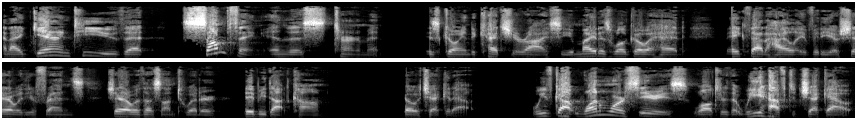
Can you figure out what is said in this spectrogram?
and I guarantee you that something in this tournament is going to catch your eye. So you might as well go ahead, make that highlight video, share it with your friends, share it with us on Twitter, Vibbi.com. Go check it out. We've got one more series, Walter, that we have to check out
